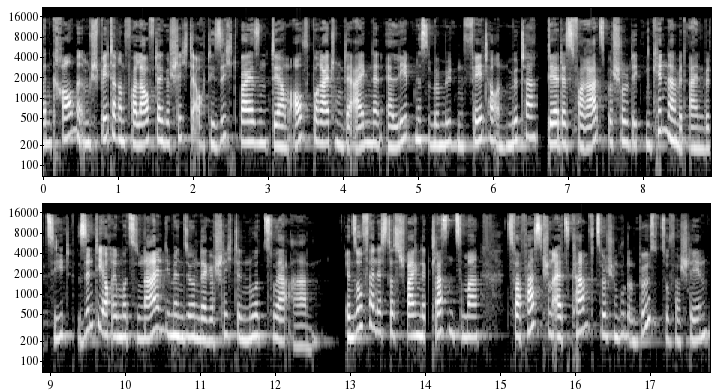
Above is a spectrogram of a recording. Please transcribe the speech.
Wenn Kraume im späteren Verlauf der Geschichte auch die Sichtweisen der um Aufbereitung der eigenen Erlebnisse bemühten Väter und Mütter der des Verrats beschuldigten Kinder mit einbezieht, sind die auch emotionalen Dimensionen der Geschichte nur zu erahnen. Insofern ist das schweigende Klassenzimmer zwar fast schon als Kampf zwischen Gut und Böse zu verstehen,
